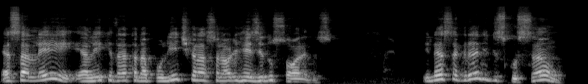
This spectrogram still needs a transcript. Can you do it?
Essa lei é a lei que trata da Política Nacional de Resíduos Sólidos. E nessa grande discussão,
